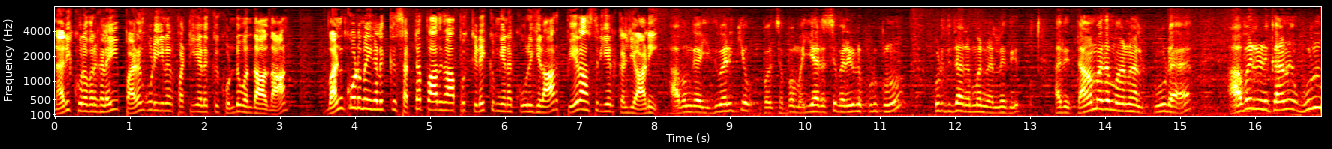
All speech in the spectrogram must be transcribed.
நரிக்குறவர்களை பழங்குடியினர் பட்டியலுக்கு கொண்டு வந்தால்தான் வன்கொடுமைகளுக்கு சட்ட பாதுகாப்பு கிடைக்கும் என கூறுகிறார் பேராசிரியர் கல்யாணி. அவங்க இது வரைக்கும் இப்போ இப்போ மைய அரசு வரைவில் கொடுக்கணும் கொடுத்துட்டா ரொம்ப நல்லது. அது தாமதமானால் கூட அவர்களுக்கான உள்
